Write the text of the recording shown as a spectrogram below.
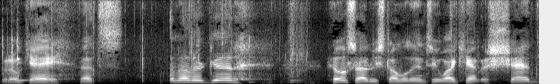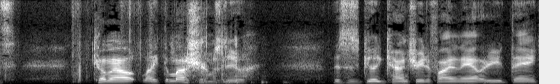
But okay, that's another good hillside we stumbled into. Why can't the sheds come out like the mushrooms do? This is good country to find an antler, you'd think.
